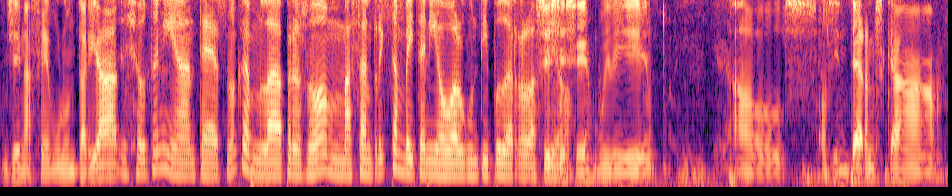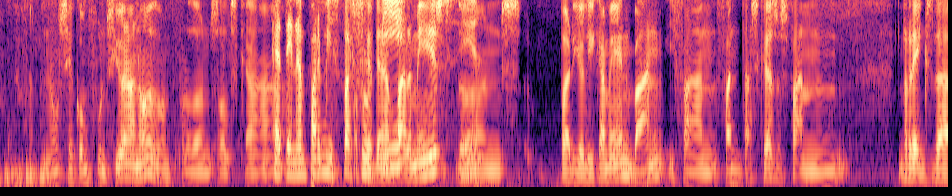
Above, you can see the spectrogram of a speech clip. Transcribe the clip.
gent a fer voluntariat. Això ho tenia entès, no?, que amb la presó, amb Massa Enric, també hi teníeu algun tipus de relació. Sí, sí, sí. Vull dir, els, els interns que no sé com funciona, no? però doncs els que... Que tenen permís per els sortir. que tenen permís, Sí. doncs periòdicament van i fan, fan tasques, es fan recs de,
